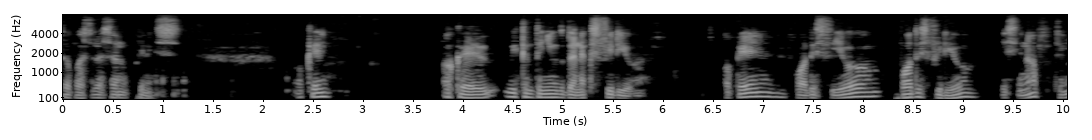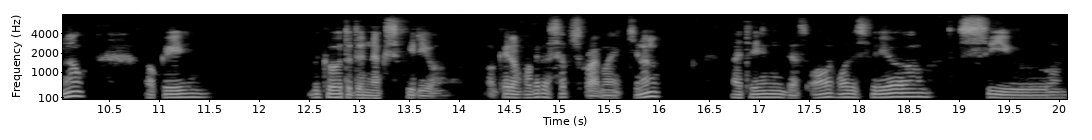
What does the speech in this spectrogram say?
the first lesson finish. Okay okay we continue to the next video. Okay for this video for this video is enough to know. Okay we go to the next video. Okay don't forget to subscribe my channel. I think that's all for this video. See you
